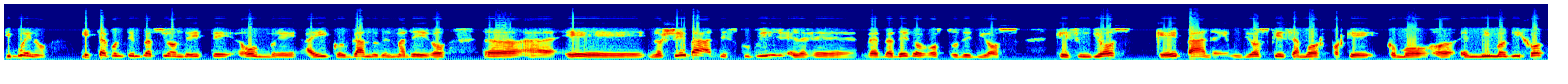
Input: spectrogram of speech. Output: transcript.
Y bueno, esta contemplación de este hombre ahí colgando del madero eh, nos lleva a descubrir el eh, verdadero rostro de Dios, que es un Dios que es Padre, un Dios que es amor, porque como uh, él mismo dijo,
